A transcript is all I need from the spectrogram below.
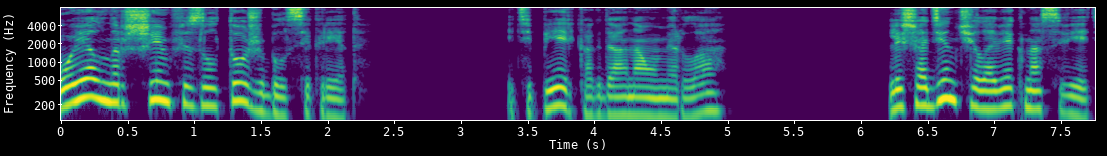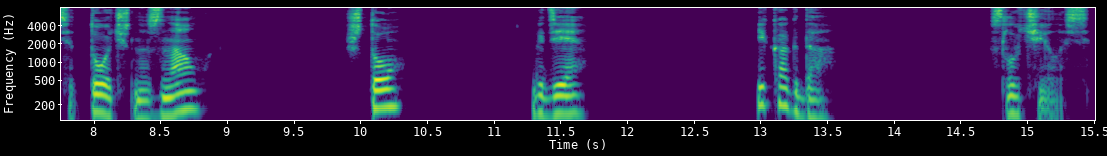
У Элнер Шимфизл тоже был секрет, И теперь, когда она умерла, лишь один человек на свете точно знал, что, где и когда случилось.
